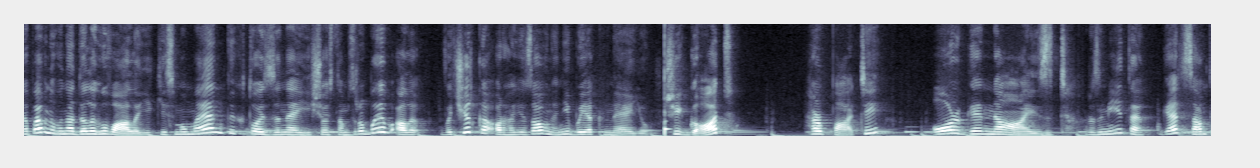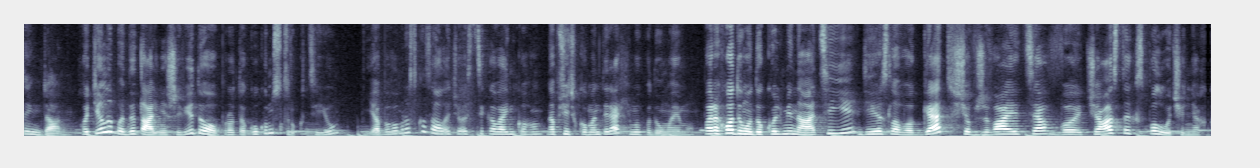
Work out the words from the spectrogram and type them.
Напевно, вона делегувала якісь моменти, хтось за неї щось там зробив, але вечірка організована ніби як нею. She got her party organized. Розумієте? Get something done. Хотіли би детальніше відео про таку конструкцію? Я би вам розказала чогось цікавенького. Напишіть в коментарях, і ми подумаємо. Переходимо до кульмінації. Дієслово get, що вживається в частих сполученнях.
